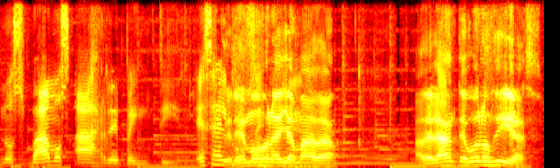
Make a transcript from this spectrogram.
nos vamos a arrepentir. Tenemos una llamada. Adelante, buenos días.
